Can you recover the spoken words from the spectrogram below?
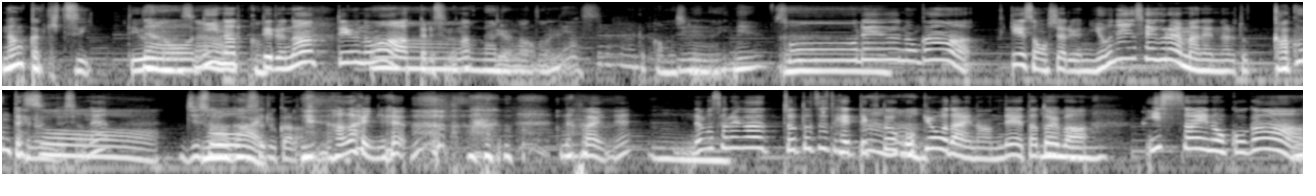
なんかきついっていうのになってるなっていうのはあったりするなっていうのは思います。それはあるかもしれないね、そういうのが K さんおっしゃるように4年生ぐらいまでになるとガクンと減るんですよね。ね自走するから。長い。ね。長いね。でもそれれがちょっとずつ減っていくとうん。うんご兄弟なんで例えば1歳の子が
